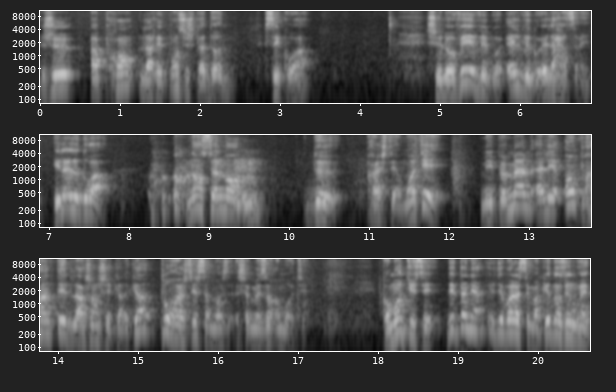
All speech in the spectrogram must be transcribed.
je apprends la réponse et je te la donne. C'est quoi? Il a le droit non seulement de racheter à moitié, mais il peut même aller emprunter de l'argent chez quelqu'un pour racheter sa, maison à moitié. Comment tu sais? Il dit voilà, c'est marqué dans une vraie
